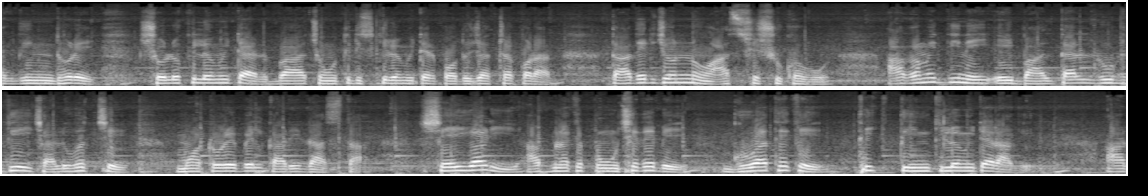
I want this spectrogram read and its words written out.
একদিন ধরে ষোলো কিলোমিটার বা চৌত্রিশ কিলোমিটার পদযাত্রা করার, তাদের জন্য আসছে সুখবর। আগামী দিনেই এই বালতাল রুট দিয়েই চালু হচ্ছে মোটরেবল গাড়ির রাস্তা। সেই গাড়ি আপনাকে পৌঁছে দেবে গুয়া থেকে ঠিক তিন কিলোমিটার আগে। আর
